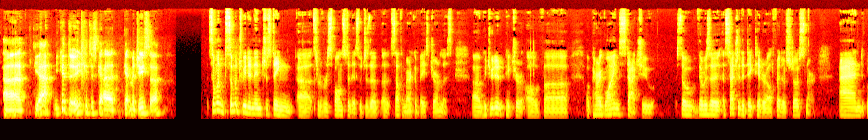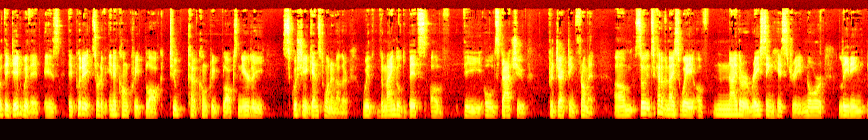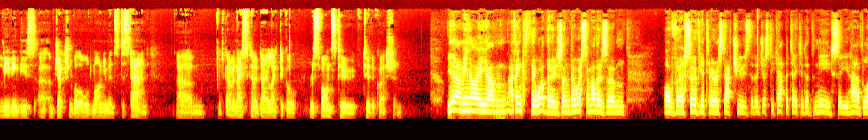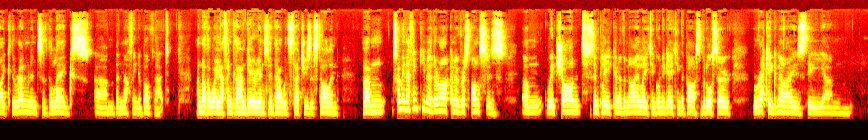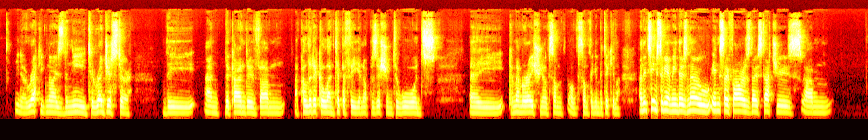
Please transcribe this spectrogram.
Uh, yeah, you could do. You could just get a, get Medusa. Someone someone tweeted an interesting uh, sort of response to this, which is a, a South America based journalist uh, who tweeted a picture of uh, a Paraguayan statue. So there was a, a statue of the dictator Alfredo Stroessner, and what they did with it is they put it sort of in a concrete block, two kind of concrete blocks nearly squishing against one another, with the mangled bits of the old statue projecting from it. Um, so it's kind of a nice way of neither erasing history nor leading, leaving these uh, objectionable old monuments to stand. Um, it's kind of a nice kind of dialectical response to to the question. Yeah, I mean, I um, I think there were those, and there were some others um, of uh, Soviet era statues that are just decapitated at the knee. So you have like the remnants of the legs, um, but nothing above that. Another way, I think the Hungarians did that with statues of Stalin. Um, so I mean, I think you know there are kind of responses um, which aren't simply kind of annihilating or negating the past, but also recognize the um, you know recognize the need to register the and the kind of um, a political antipathy and opposition towards a commemoration of some of something in particular. And it seems to me, I mean, there's no insofar as those statues um,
